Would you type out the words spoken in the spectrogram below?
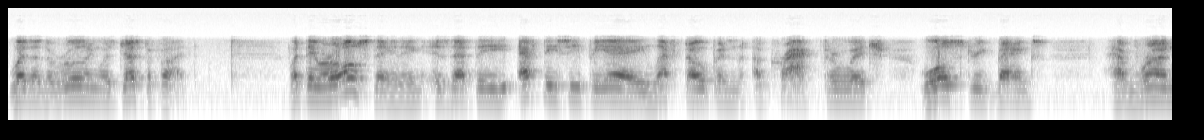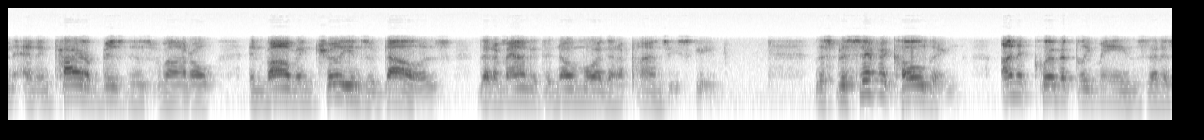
whether the ruling was justified. What they were all stating is that the FDCPA left open a crack through which Wall Street banks have run an entire business model involving trillions of dollars that amounted to no more than a Ponzi scheme. The specific holding unequivocally means that as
